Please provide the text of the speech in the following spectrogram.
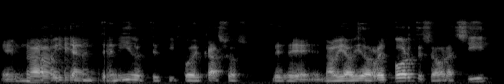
eh, no habían tenido este tipo de casos desde, no había habido reportes, ahora sí,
